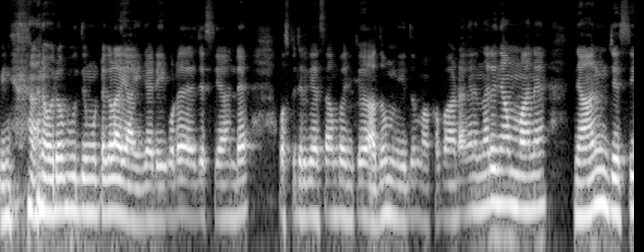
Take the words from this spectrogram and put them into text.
പിന്നെ ഞാൻ ഓരോ ബുദ്ധിമുട്ടുകളായി. അതിന്റെ ഇടയിൽ കൂടെ ജെസ്സിയാന്റെ ഹോസ്പിറ്റൽ കേസാകുമ്പോൾ എനിക്ക് അതും ഇതും ഒക്കെ പാടെ. അങ്ങനെ എന്നാലും ഞാൻ ഉമ്മാനെ ഞാനും ജെസ്സി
